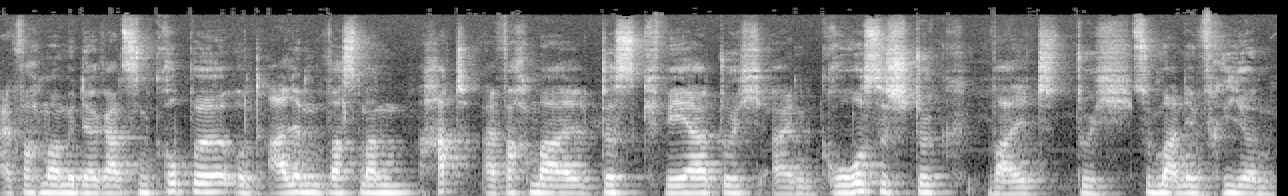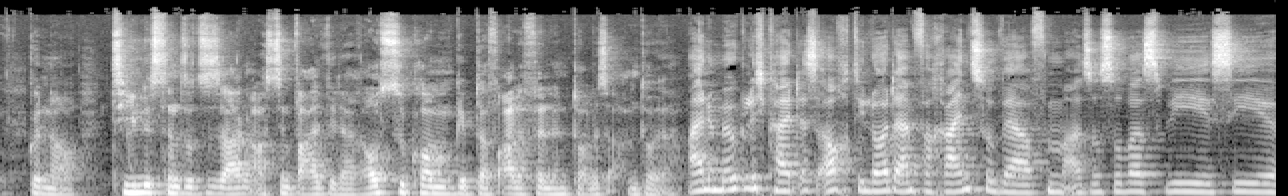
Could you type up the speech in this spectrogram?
Einfach mal mit der ganzen Gruppe und allem, was man hat, einfach mal das quer durch ein großes Stück Wald durch zu manövrieren. Genau. Ziel ist dann sozusagen aus dem Wald wieder rauszukommen. Gibt auf alle Fälle ein tolles Abenteuer. Eine Möglichkeit ist auch, die Leute einfach reinzuwerfen. Also sowas wie, sie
